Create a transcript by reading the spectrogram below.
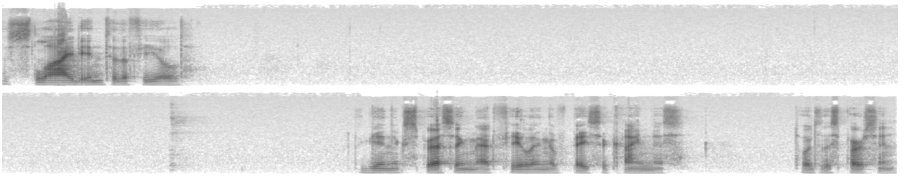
just slide into the field. Begin expressing that feeling of basic kindness towards this person.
